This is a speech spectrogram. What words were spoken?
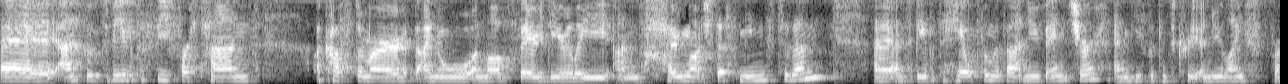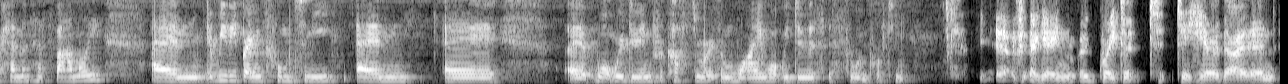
Uh, and so to be able to see firsthand a customer that I know and love very dearly and how much this means to them. Uh, and to be able to help them with that new venture. And um, he's looking to create a new life for him and his family. Um, it really brings home to me um, uh, uh, what we're doing for customers and why what we do is, is so important. Again, great to, to, to hear that. And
